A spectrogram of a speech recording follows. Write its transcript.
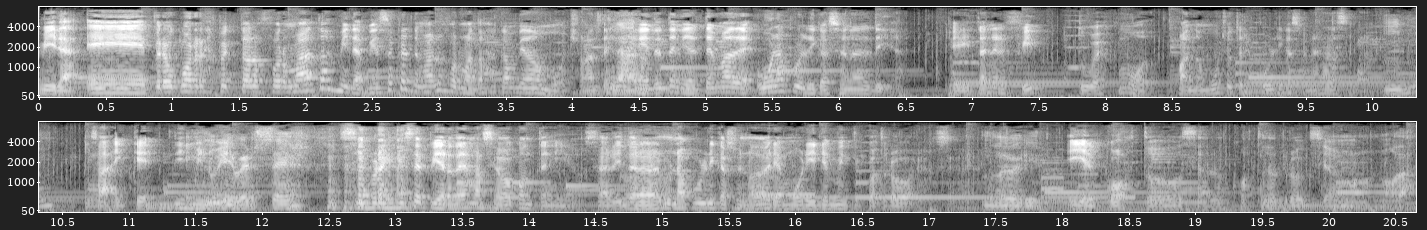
Mira, eh, pero con respecto a los formatos, mira, pienso que el tema de los formatos ha cambiado mucho. Antes la gente tenía el tema de una publicación al día. Ahorita en el feed tú ves como, cuando mucho, tres publicaciones a la semana. O sea, hay que Es disminuir. deber ser. Sí, pero es que se pierde demasiado contenido. O sea, literal, una publicación no debería morir en 24 horas. o sea, No debería. y el costo, o sea, los costos de producción no, no da,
